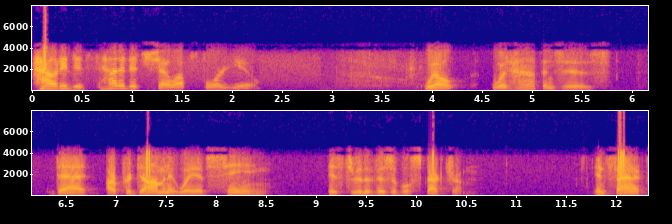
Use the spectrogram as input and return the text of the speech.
How did it how did it show up for you? Well, what happens is that our predominant way of seeing is through the visible spectrum. In fact,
